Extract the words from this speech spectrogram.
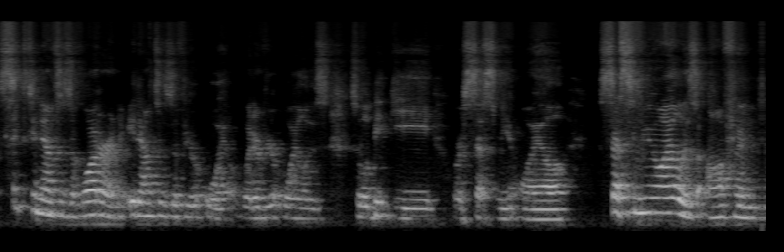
16 ounces of water, and eight ounces of your oil, whatever your oil is. So it'll be ghee or sesame oil. Sesame oil is often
